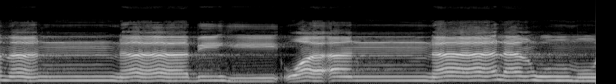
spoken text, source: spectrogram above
آمنا به وانى لهم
